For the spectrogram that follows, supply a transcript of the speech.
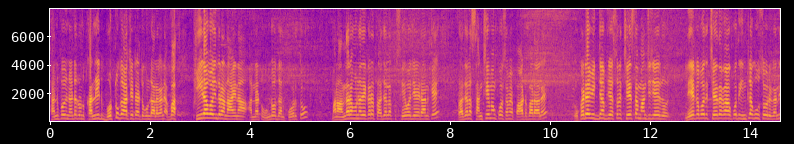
చనిపోయిందంటే రెండు కన్నీటి బొట్లు గార్చేటట్టుగా ఉండాలి కానీ అబ్బా పీడ పోయిందిరా నాయన అన్నట్టు ఉండొద్దని కోరుతూ మనం అందరం ఉన్న దగ్గర ప్రజలకు సేవ చేయడానికే ప్రజల సంక్షేమం కోసమే పాటుపడాలి. ఒకటే విజ్ఞప్తి చేస్తున్నా చేస్తే మంచి చేయరు. లేకపోతే చేత కాకపోతే ఇంట్లో కూర్చోరు కానీ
